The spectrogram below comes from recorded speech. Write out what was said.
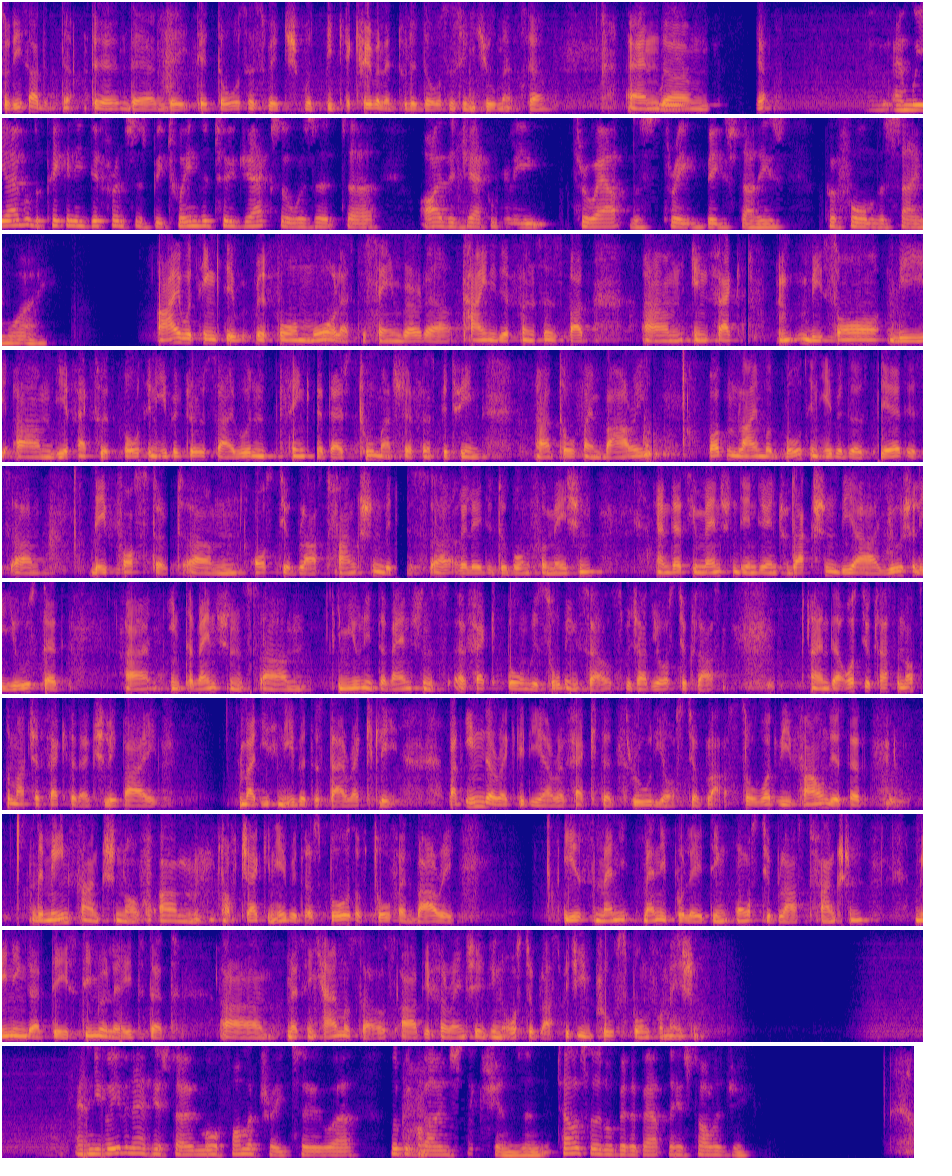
So these are the, the, the, the, the doses which would be equivalent to the doses in humans. Yeah? And um, yeah. And were you able to pick any differences between the two JAKs, or was it uh, either JAK really throughout the three big studies performed the same way? I would think they perform more or less the same, where there are tiny differences, but um, in fact, we saw the um, the effects with both inhibitors. I wouldn't think that there's too much difference between uh, TOFA and BARI. Bottom line, what both inhibitors did is um, they fostered um, osteoblast function, which is uh, related to bone formation. And as you mentioned in the introduction, we are usually used that uh, interventions, immune interventions affect bone resorbing cells, which are the osteoclasts. And the osteoclasts are not so much affected actually by, by these inhibitors directly, but indirectly they are affected through the osteoblast. So what we found is that the main function of, um, of inhibitors, both of TOFA and BARI, is mani manipulating osteoblast function, meaning that they stimulate that uh, mesenchymal cells are differentiating in osteoblasts, which improves bone formation. And you even had histomorphometry to uh, look at bone sections. And tell us a little bit about the histology.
